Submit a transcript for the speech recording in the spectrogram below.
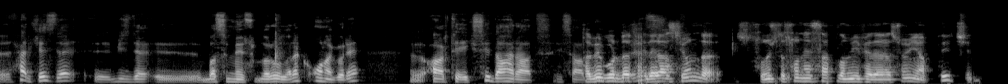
e, herkes de e, biz de e, basın mensupları olarak ona göre e, artı eksi daha rahat hesap Tabii burada federasyon da sonuçta son hesaplamayı federasyon yaptığı için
